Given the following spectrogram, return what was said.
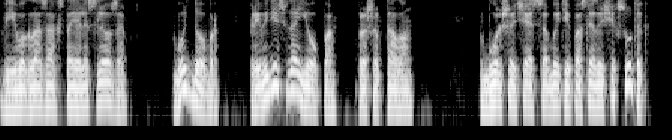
В его глазах стояли слезы. «Будь добр, приведи сюда Йопа», — прошептал он. Большая часть событий последующих суток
